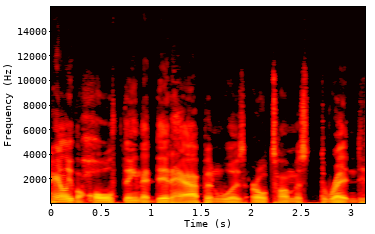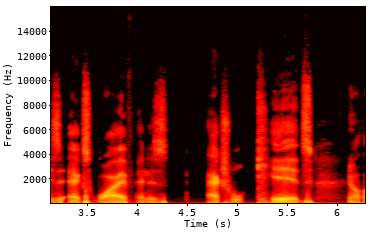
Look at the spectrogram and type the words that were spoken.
apparently the whole thing that did happen was Earl Thomas threatened his ex-wife and his actual kids, you know,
